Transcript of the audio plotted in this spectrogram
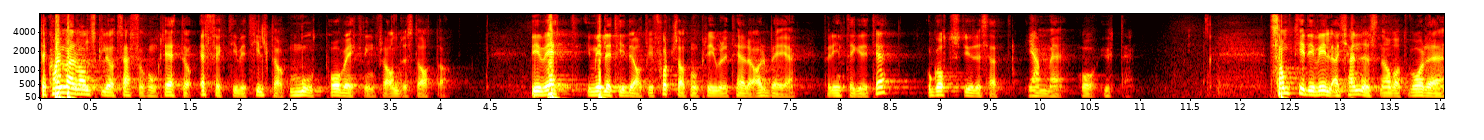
Det kan være vanskelig å treffe konkrete og effektive tiltak mot påvirkning fra andre stater. Vi vet imidlertid at vi fortsatt må prioritere arbeidet for integritet og godt styresett hjemme og ute. Samtidig vil erkjennelsen av at våre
